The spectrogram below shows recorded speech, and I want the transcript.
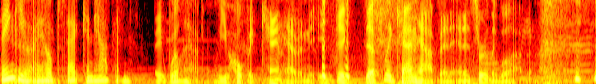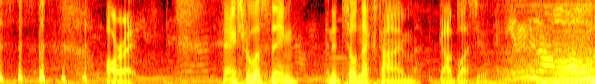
Thank you. I hope that can happen. It will happen. Well, you hope it can happen. It de- definitely can happen, and it certainly will happen. All right. Thanks for listening. And until next time, God bless you. You know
